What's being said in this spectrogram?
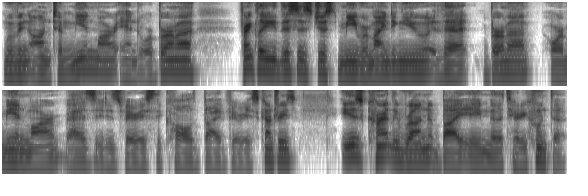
Moving on to Myanmar and or Burma, frankly, this is just me reminding you that Burma or Myanmar, as it is variously called by various countries, is currently run by a military junta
